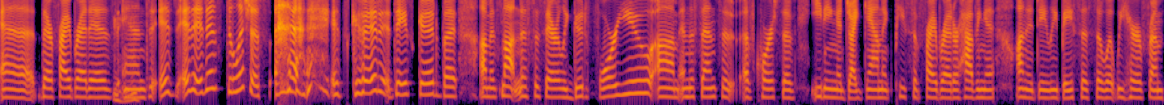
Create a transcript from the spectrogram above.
uh, their fry bread is, mm-hmm. and it, it, it is delicious. it's good. It tastes good, but um, it's not necessarily good for you um, in the sense, of, of course, of eating a gigantic piece of fry bread or having it on a daily basis. So what we hear from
